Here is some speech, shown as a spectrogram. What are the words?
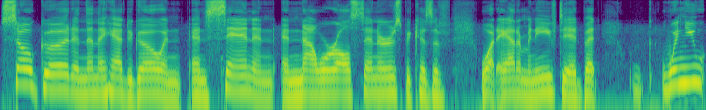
so good, and then they had to go and, and sin, and, and now we're all sinners because of what Adam and Eve did. But when you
